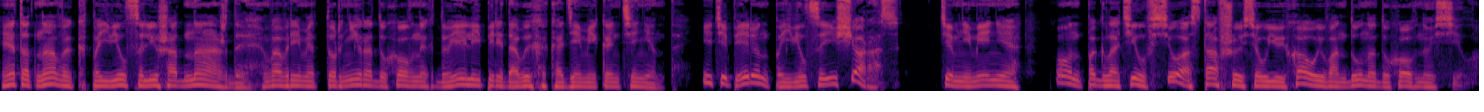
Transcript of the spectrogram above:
Этот навык появился лишь однажды, во время турнира духовных дуэлей передовых академий континента и теперь он появился еще раз. Тем не менее, он поглотил всю оставшуюся у Юйхао и Вандуна духовную силу.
